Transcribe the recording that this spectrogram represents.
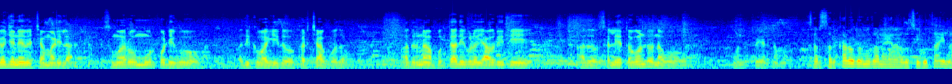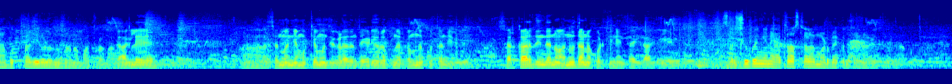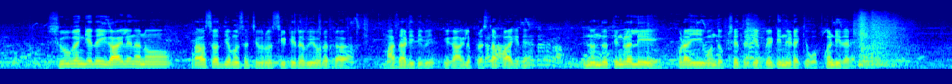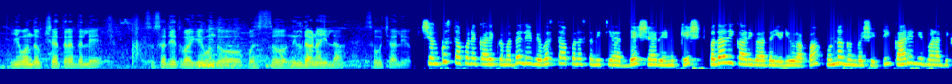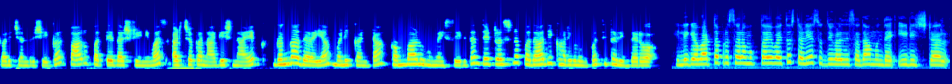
ಯೋಜನೆ ವೆಚ್ಚ ಮಾಡಿಲ್ಲ. ಸುಮಾರು ಮೂರು ಕೋಟಿಗೂ ಅಧಿಕವಾಗಿ ಇದು ಖರ್ಚಾಗ್ಬೋದು. ಅದನ್ನು ಭಕ್ತಾದಿಗಳು ಯಾವ ರೀತಿ ಅದು ಸಲಹೆ ತಗೊಂಡು ನಾವು ಒಂದು ಪ್ರಯತ್ನ ಮಾಡಿ ಸರ್ ಸರ್ಕಾರದ ಅನುದಾನ ಏನಾದರೂ ಸಿಗುತ್ತಾ? ಇಲ್ಲ ಭಕ್ತಾದಿಗಳ ಅನುದಾನ ಮಾತ್ರ ಈಗಾಗಲೇ ಸನ್ಮಾನ್ಯ ಮುಖ್ಯಮಂತ್ರಿಗಳಾದಂಥ ಯಡಿಯೂರಪ್ಪನವ್ರ ಗಮನಕ್ಕೂ ತಂದಿದ್ದೀವಿ. ಸರ್ಕಾರದಿಂದನೂ ಅನುದಾನ ಕೊಡ್ತೀನಿ ಅಂತ ಈಗಾಗಲೇ ಹೇಳಿದ್ದೀನಿ ಸರ್ ಶಿವಗಂಗೆನ ಯಾತ್ರಾ ಸ್ಥಳ ಮಾಡಬೇಕಂತ ಹೇಳ್ತಿದ್ದೀರಾ? ಶಿವಗಂಗೆದ ಈಗಾಗಲೇ ನಾನು ಪ್ರವಾಸೋದ್ಯಮ ಸಚಿವರು ಸಿ ಟಿ ರವಿ ಅವರ ಹತ್ರ ಮಾತಾಡಿದ್ದೀವಿ. ಈಗಾಗಲೇ ಪ್ರಸ್ತಾಪ ಆಗಿದೆ. ಇನ್ನೊಂದು ತಿಂಗಳಲ್ಲಿ ಕೂಡ ಈ ಒಂದು ಕ್ಷೇತ್ರಕ್ಕೆ ಭೇಟಿ ನೀಡೋಕ್ಕೆ ಒಪ್ಕೊಂಡಿದ್ದಾರೆ. ಈ ಒಂದು ಕ್ಷೇತ್ರದಲ್ಲಿ ಸುಸಜ್ಜಿತವಾಗಿ ಒಂದು ಬಸ್ ನಿಲ್ದಾಣ ಇಲ್ಲ ಶೌಚಾಲಯ ಶಂಕುಸ್ಥಾಪನೆ ಕಾರ್ಯಕ್ರಮದಲ್ಲಿ ವ್ಯವಸ್ಥಾಪನಾ ಸಮಿತಿಯ ಅಧ್ಯಕ್ಷ ರೇಣುಕೇಶ್ ಪದಾಧಿಕಾರಿಗಳಾದ ಯಡಿಯೂರಪ್ಪ ಹೊನ್ನಗಂಗಶೆಟ್ಟಿ ಕಾರ್ಯನಿರ್ವಹಣಾಧಿಕಾರಿ ಚಂದ್ರಶೇಖರ್ ಪಾರು ಪತ್ತೇದಾರ್ ಶ್ರೀನಿವಾಸ್ ಅರ್ಚಕ ನಾಗೇಶ್ ನಾಯಕ್ ಗಂಗಾಧರಯ್ಯ ಮಣಿಕಂಠ ಕಂಬಾಳು ಉಮೇಶ್ ಸೇರಿದಂತೆ ಟ್ರಸ್ಟ್ನ ಪದಾಧಿಕಾರಿಗಳು ಉಪಸ್ಥಿತರಿದ್ದರು. ಇಲ್ಲಿಗೆ ವಾರ್ತಾ ಪ್ರಸಾರ ಮುಕ್ತಾಯವಾಯಿತು. ಸ್ಥಳೀಯ ಸುದ್ದಿಗಳಲ್ಲಿ ಸದಾ ಮುಂದೆ ಈ ಡಿಜಿಟಲ್.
